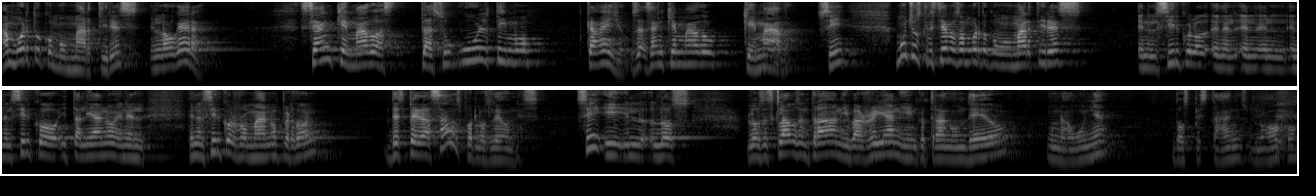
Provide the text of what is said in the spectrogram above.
han muerto como mártires en la hoguera. Se han quemado hasta su último cabello, o sea, se han quemado quemado, ¿sí? Muchos cristianos han muerto como mártires en el, circo italiano, en el, en el circo romano, perdón, despedazados por los leones. Sí, y los, los esclavos entraban y barrían y encontraban un dedo, una uña, dos pestañas, un ojo,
